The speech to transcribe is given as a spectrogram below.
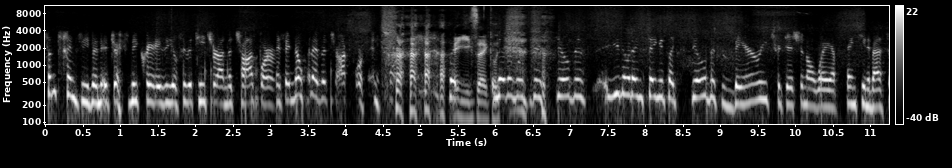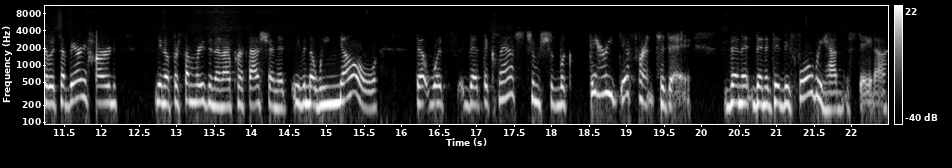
sometimes even it drives me crazy. You'll see the teacher on the chalkboard. I say, no one has a chalkboard anymore. But exactly. In other words, there's still this, you know what I'm saying? It's like still this very traditional way of thinking about it. So it's a very hard, you know, for some reason in our profession, it's even though we know that what's, that the classroom should look very different today than it than it did before we had this data.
